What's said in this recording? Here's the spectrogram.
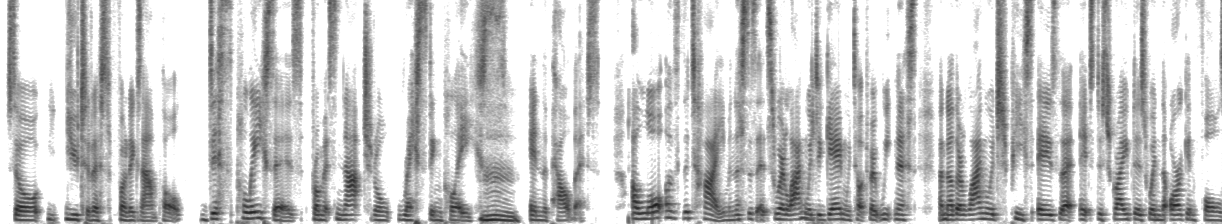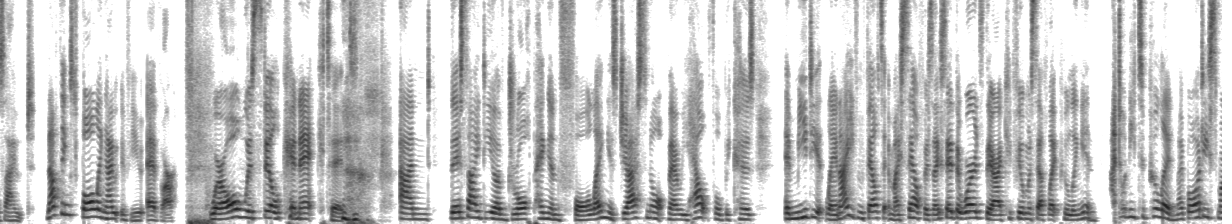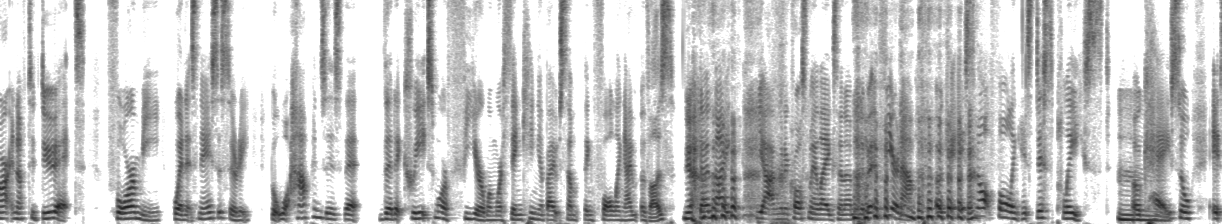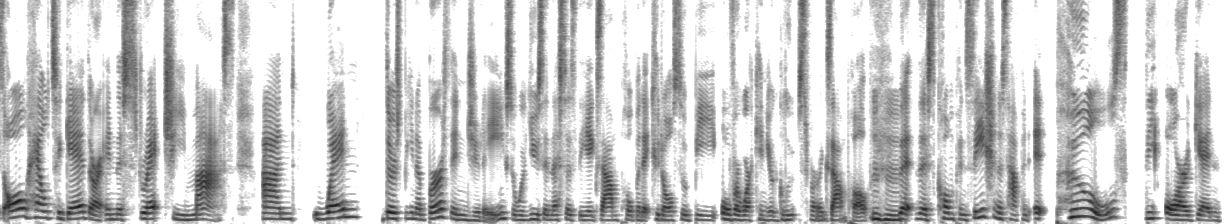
so uterus, for example, displaces from its natural resting place Mm. in the pelvis. A lot of the time, and this is it's where language again, we talked about weakness. Another language piece is that it's described as when the organ falls out. Nothing's falling out of you ever. We're always still connected. and this idea of dropping and falling is just not very helpful because immediately, and I even felt it in myself as I said the words there, I could feel myself like pulling in. I don't need to pull in. My body's smart enough to do it for me when it's necessary. But what happens is that that it creates more fear when we're thinking about something falling out of us. Yeah. Then like, yeah, I'm gonna cross my legs and I'm in a bit of fear now. Okay, it's not falling, it's displaced. Mm. Okay, so it's all held together in this stretchy mass. And when there's been a birth injury, so we're using this as the example, but it could also be overworking your glutes, for example, Mhm. that this compensation has happened, it pulls the organ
